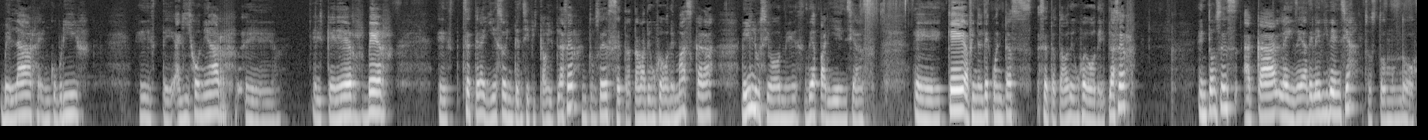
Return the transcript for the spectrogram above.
velar, encubrir, este, aguijonear, el querer ver, etcétera, y eso intensificaba el placer. Entonces se trataba de un juego de máscara, de ilusiones, de apariencias, eh, que a final de cuentas se trataba de un juego del placer. Entonces acá la idea de la evidencia, entonces todo el mundo,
